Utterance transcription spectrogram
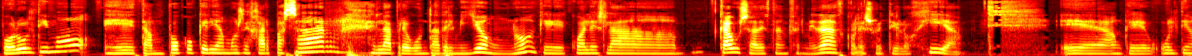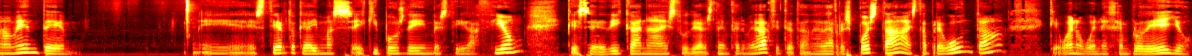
Por último, eh, tampoco queríamos dejar pasar la pregunta del millón, ¿no? Que, ¿Cuál es la causa de esta enfermedad? ¿Cuál es su etiología? Eh, aunque últimamente eh, es cierto que hay más equipos de investigación que se dedican a estudiar esta enfermedad y tratan de dar respuesta a esta pregunta, que bueno, buen ejemplo de ello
